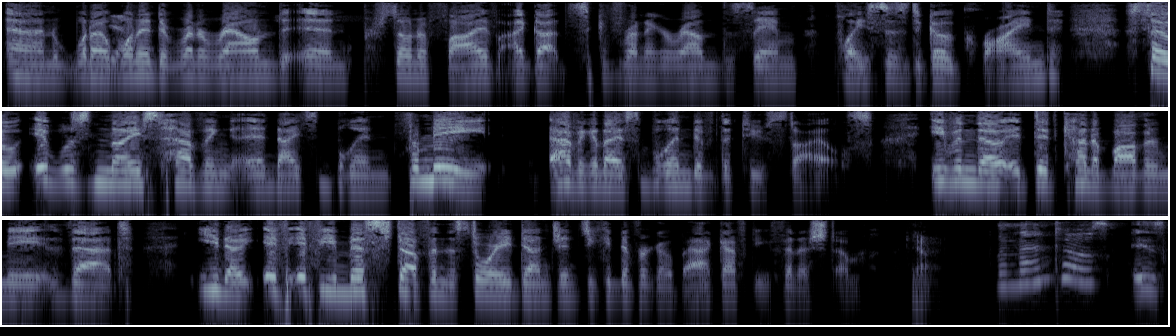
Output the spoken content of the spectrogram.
and when I Yeah. wanted to run around in Persona 5, I got sick of running around the same places to go grind. So it was nice having a nice blend, for me, having a nice blend of the two styles. Even though it did kind of bother me that, you know, if, if you miss stuff in the story dungeons, you could never go back after you finished them. Mementos is,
